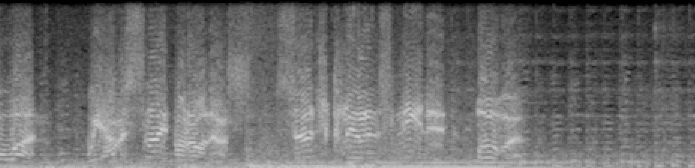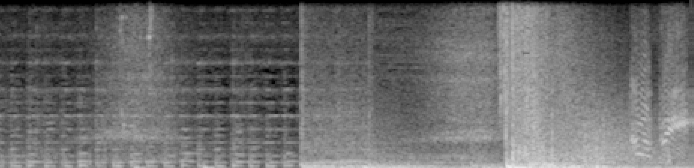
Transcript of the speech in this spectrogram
2-1. We have a sniper on us. Search clearance needed. Over. Copy.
